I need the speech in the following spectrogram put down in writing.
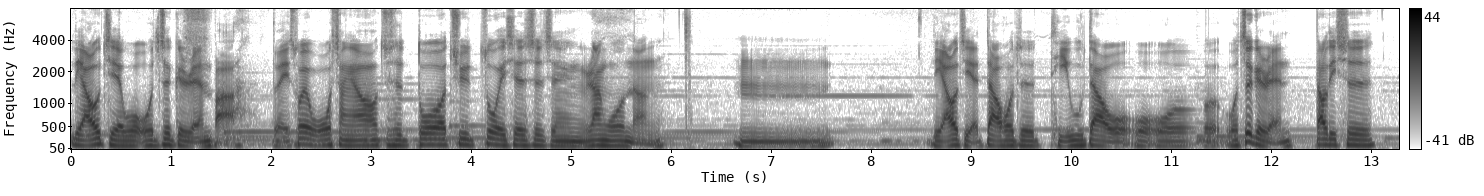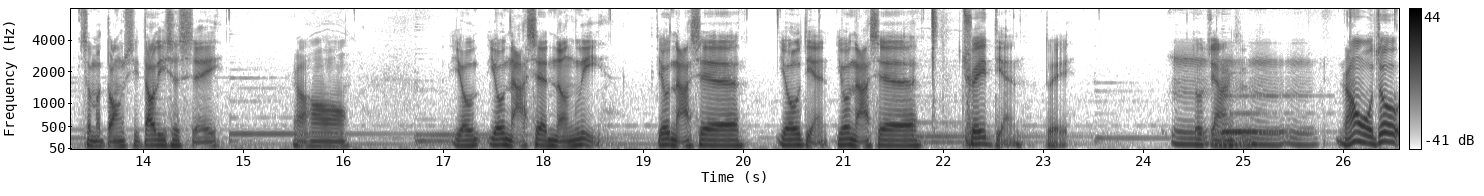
了解我我这个人吧。对，所以我想要就是多去做一些事情，让我能嗯了解到或者体悟到我我我我我这个人到底是什么东西，到底是谁，然后有有哪些能力，有哪些优点，有哪些缺点，对。嗯，都这样子嗯嗯然后我就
